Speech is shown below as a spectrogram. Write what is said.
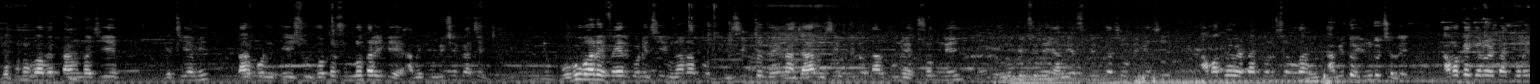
যে কোনোভাবে প্রাণ বাঁচিয়ে গেছি আমি। তারপর এই গত ষোলো তারিখে আমি পুলিশের কাছে বহুবার এফআইআর করেছি। ওনারা রিসিভ তো দেয় না, যা রিসিভ দিল তার কোনো অ্যাকশন নেই, কোনো কিছু নেই। আমি এসপির কাছেও লিখেছি আমাকেও অ্যাটাক করেছে ওরা আমি তো হিন্দু ছেলে, আমাকে কেন অ্যাটাক করে?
